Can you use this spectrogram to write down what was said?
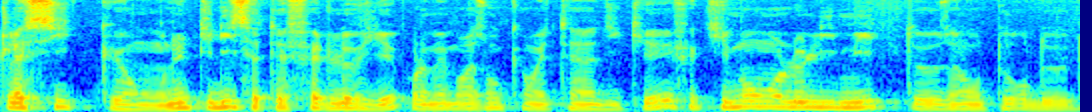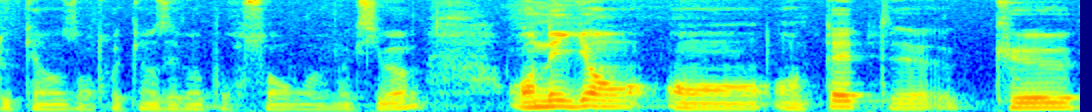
classiques, on utilise cet effet de levier pour les mêmes raisons qui ont été indiquées. Effectivement, on le limite aux alentours de, de 15, entre 15 et 20% euh, maximum, en ayant en, tête euh, que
